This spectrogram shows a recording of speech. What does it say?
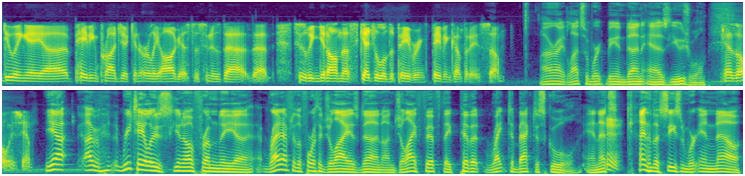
doing a uh, paving project in early August as soon as that that as soon as we can get on the schedule of the paving paving companies. So. All right, lots of work being done as usual. As always, yeah. Yeah, I've, retailers, you know, from the uh, right after the Fourth of July is done on July fifth, they pivot right to back to school, and that's hmm. kind of the season we're in now.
